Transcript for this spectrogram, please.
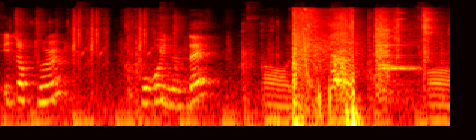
이쪽 둘? 보고 있는데? 아, 어.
